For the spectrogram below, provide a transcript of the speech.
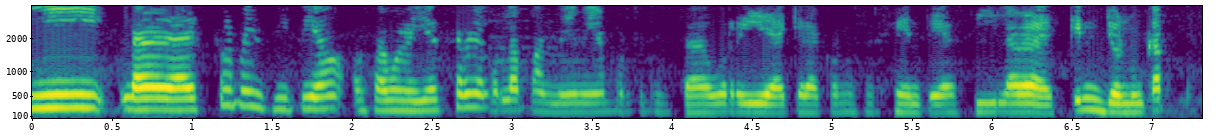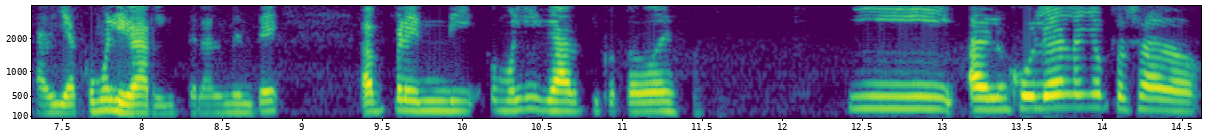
Y la verdad es que al principio, o sea, bueno, yo descargué por la pandemia porque pues estaba aburrida, quería conocer gente así. La verdad es que yo nunca sabía cómo ligar, literalmente aprendí cómo ligar, tipo todo eso. Y en julio del año pasado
